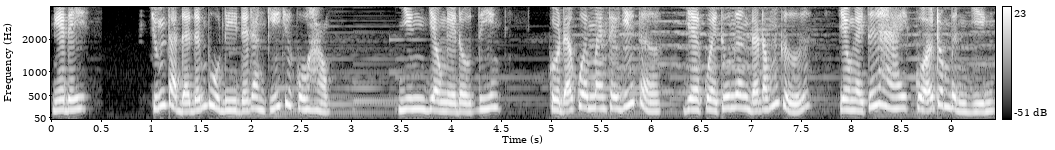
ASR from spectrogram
Nghe đi, chúng ta đã đến Budi để đăng ký cho cô học. Nhưng vào ngày đầu tiên, cô đã quên mang theo giấy tờ và quầy thu ngân đã đóng cửa. Vào ngày thứ hai, cô ở trong bệnh viện.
